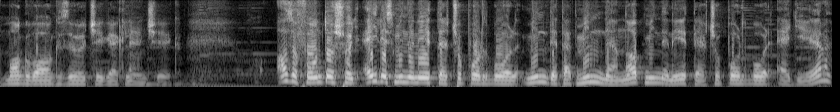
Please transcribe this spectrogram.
magvak, zöldségek, lencsék. Az a fontos, hogy egyrészt minden ételcsoportból, minden, tehát minden nap minden ételcsoportból egyél,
